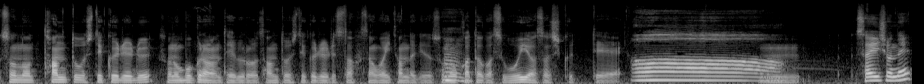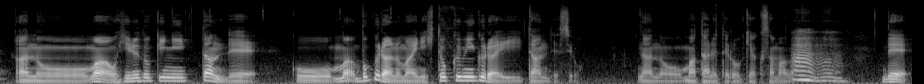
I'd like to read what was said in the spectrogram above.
その担当してくれるその僕らのテーブルを担当してくれるスタッフさんがいたんだけどその方がすごい優しくって、ああ、うん。最初ね、あのーまあ、お昼時に行ったんでこう、まあ、僕らの前に一組ぐらいいたんですよ、あの待たれてるお客様うが。んうん。で、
